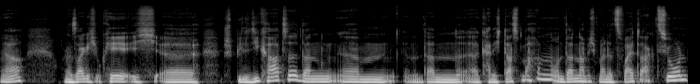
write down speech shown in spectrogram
Ja, und dann sage ich, okay, ich äh, spiele die Karte, dann, ähm, dann äh, kann ich das machen und dann habe ich meine zweite Aktion.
